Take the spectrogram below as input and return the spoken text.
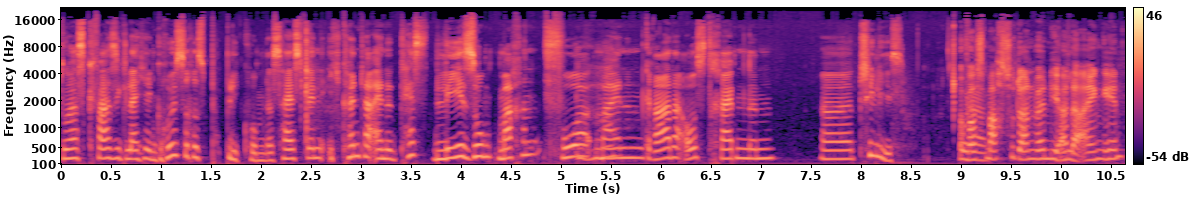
Du hast quasi gleich ein größeres Publikum. Das heißt, wenn ich könnte eine Testlesung machen vor mhm. meinen gerade austreibenden äh, Chilis. Oder Was machst du dann, wenn die alle eingehen?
